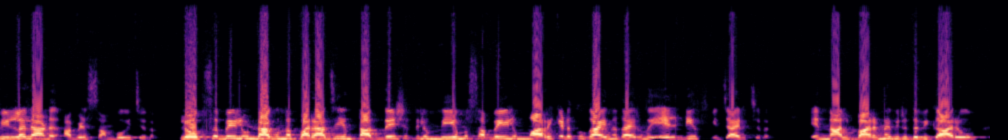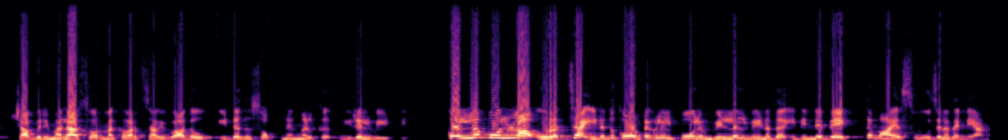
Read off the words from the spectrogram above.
വിള്ളലാണ് അവിടെ സംഭവിച്ചത്. ലോക്സഭയിൽ ഉണ്ടാകുന്ന പരാജയം തദ്ദേശത്തിലും നിയമസഭയിലും മറികടക്കുക എന്നതായിരുന്നു എൽ ഡി എഫ് വിചാരിച്ചത്. എന്നാൽ ഭരണവിരുദ്ധ വികാരവും ശബരിമല സ്വർണക്കവർച്ച വിവാദവും ഇടതു സ്വപ്നങ്ങൾക്ക് നിഴൽ വീഴ്ത്തി. കൊല്ലം പോലുള്ള ഉറച്ച ഇടതു കോട്ടകളിൽ പോലും വിള്ളൽ വീണത് ഇതിന്റെ വ്യക്തമായ സൂചന തന്നെയാണ്.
